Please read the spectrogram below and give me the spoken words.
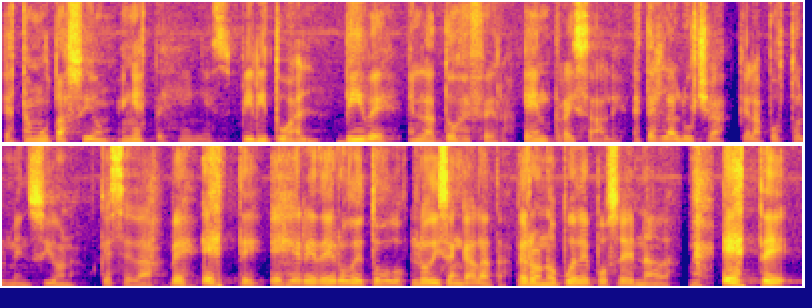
esta mutación en este gen espiritual, vive en las dos esferas, entra y sale. Esta es la lucha que el apóstol menciona, que se da. ¿Ves? Este es heredero de todo, lo dice en Gálatas, pero no puede poseer nada. Este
